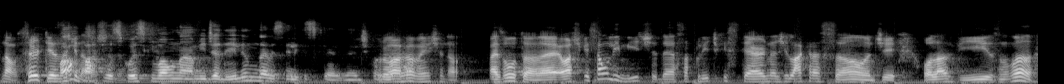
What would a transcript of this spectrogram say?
Não, certeza que não. parte das coisas que vão na mídia dele não deve ser ele que escreve, né? Provavelmente não. Mas voltando, né, eu acho que esse é um limite dessa política externa de lacração, de olavismo. Mano,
